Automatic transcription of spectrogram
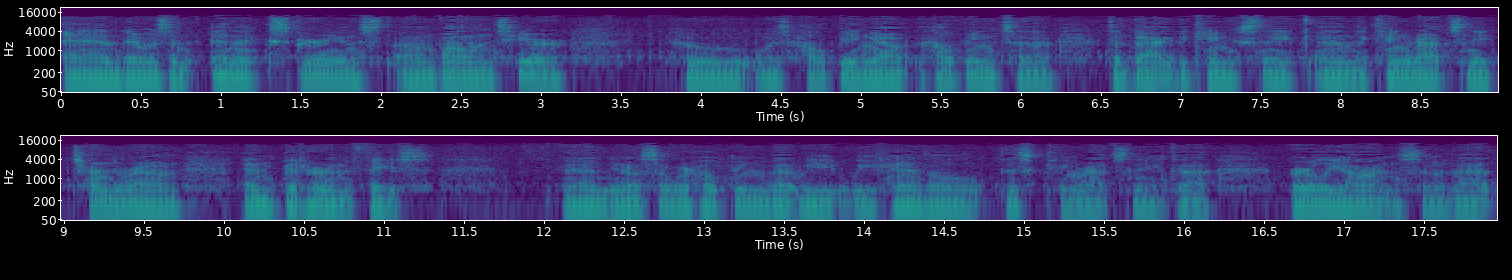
and there was an inexperienced um, volunteer who was helping out, helping to to bag the king snake, and the king rat snake turned around and bit her in the face. And you know, so we're hoping that we we handle this king rat snake uh, early on, so that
